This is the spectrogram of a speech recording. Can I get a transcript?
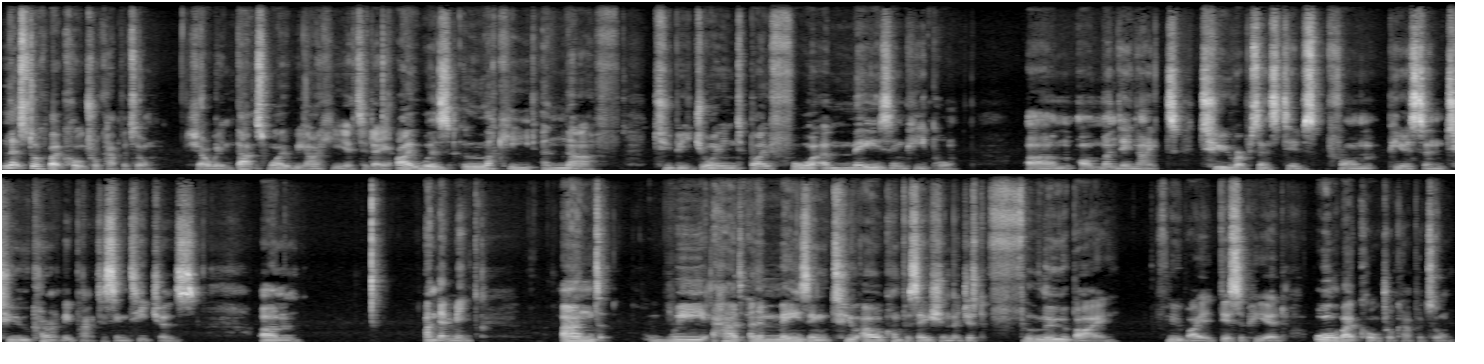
Let's talk about cultural capital, shall we? That's why we are here today. I was lucky enough to be joined by four amazing people um, on Monday night. Two representatives from Pearson, two currently practicing teachers, um, and then me. And we had an amazing two hour conversation that just flew by, flew by, it disappeared, all about cultural capital.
